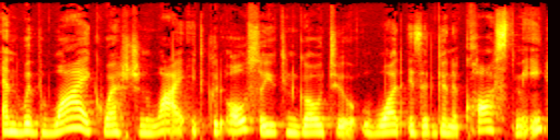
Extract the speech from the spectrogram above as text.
And with why question why, it could also you can go to what is it going to cost me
